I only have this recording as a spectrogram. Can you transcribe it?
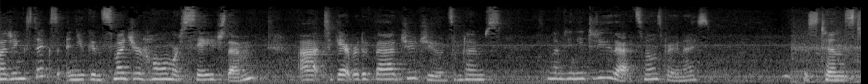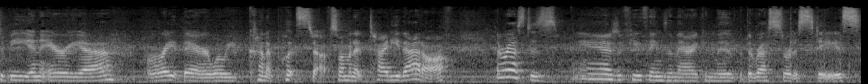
Smudging sticks and you can smudge your home or sage them uh, to get rid of bad juju and sometimes sometimes you need to do that. It smells very nice. This tends to be an area right there where we kind of put stuff. So I'm gonna tidy that off. The rest is, eh, there's a few things in there I can move, but the rest sort of stays.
